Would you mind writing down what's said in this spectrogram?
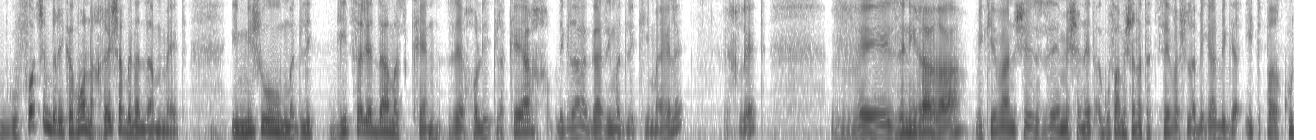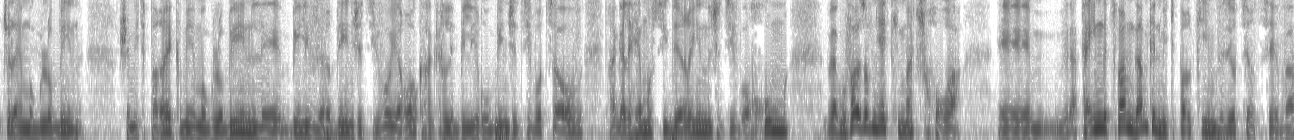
גופות שהן בריקבון אחרי שהבן אדם מת, אם מישהו מדליק גיץ על ידם, אז כן, זה יכול להתלקח בגלל הגזים הדליקים האלה, בהחלט. וזה נראה רע, מכיוון שזה משנה, הגופה משנה את הצבע שלה, בגלל, בגלל התפרקות של ההמוגלובין, שמתפרק מהמוגלובין לבילי ורדין שצבעו ירוק, אחר כך לבילי רובין שצבעו צהוב, אחר כך להמוסידרין שצבעו חום, והגופה הזאת נהיית כמעט שחורה. אה, התאים עצמם גם כן מתפרקים וזה יוצר צבע,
